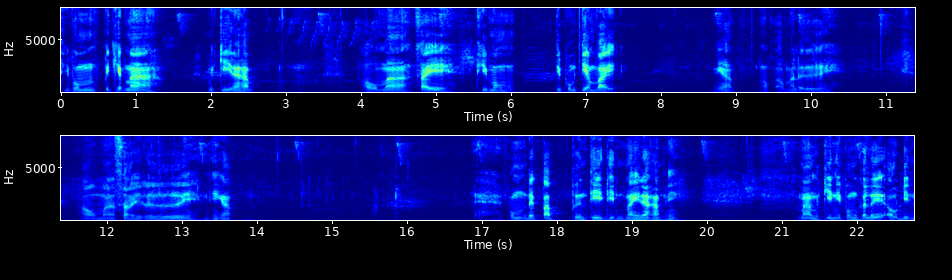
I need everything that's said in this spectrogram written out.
ที่ผมไปเก็บมาเมื่อกี้นะครับ เอามาใส่ที่มองที่ผมเตรียมไว้นี่ครับเอาเอามาเลย เอามาใส่เลยนี่ครับ ผมได้ปรับพื้นที่ดินใหม่นะครับ นี่ มาเมื่อกี้นี้ผมก็เลยเอาดิน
